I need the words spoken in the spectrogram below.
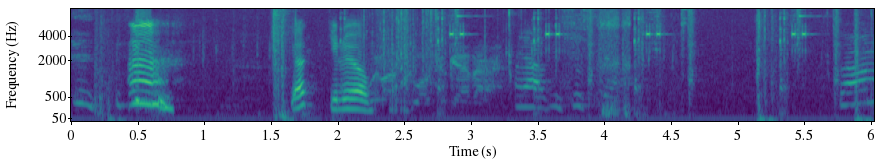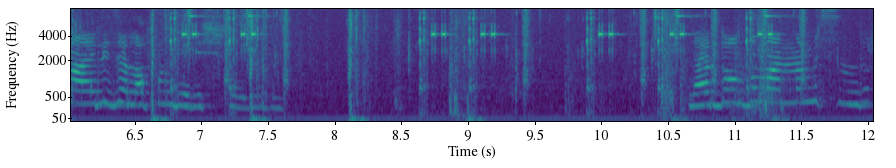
Yok giriyorum. ya bir sus ya. Sana ayrıca lafın geliş söyledim. Nerede olduğumu anlamışsındır.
